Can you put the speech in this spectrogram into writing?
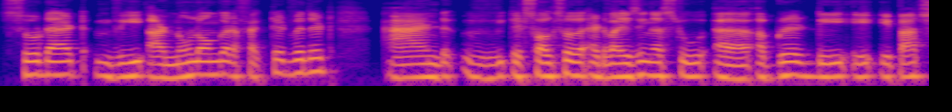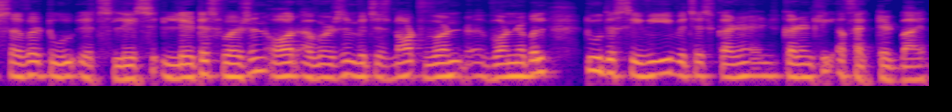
so that we are no longer affected with it and it's also advising us to uh, upgrade the Apache server to its latest version or a version which is not vulnerable to the CVE which is current, currently affected by.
